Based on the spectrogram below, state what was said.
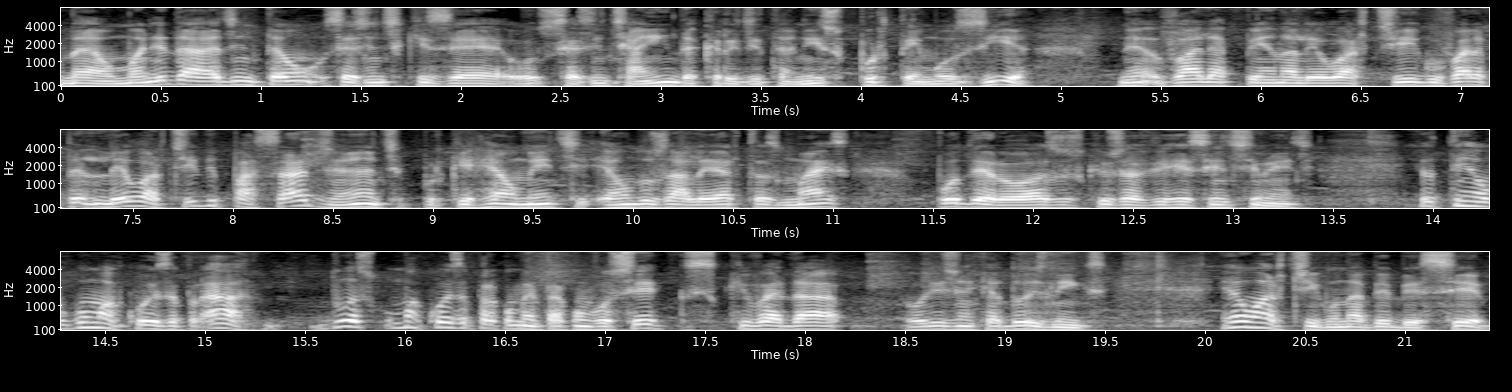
né, a humanidade. Então, se a gente quiser, ou se a gente ainda acredita nisso por teimosia, né, vale a pena ler o artigo, vale a pena ler o artigo e passar adiante, porque realmente é um dos alertas mais poderosos que eu já vi recentemente. Eu tenho alguma coisa para. Ah, duas, uma coisa para comentar com você que vai dar origem aqui a dois links. É um artigo na BBC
